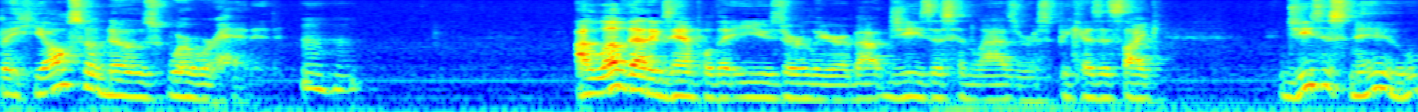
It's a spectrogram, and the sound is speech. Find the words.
but He also knows where we're headed. I love that example that you used earlier about Jesus and Lazarus because it's like Jesus knew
